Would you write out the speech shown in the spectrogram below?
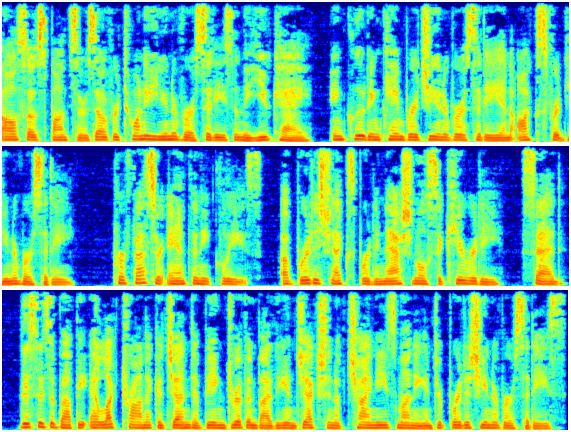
also sponsors over 20 universities in the UK, including Cambridge University and Oxford University. Professor Anthony Glees, a British expert in national security, said, This is about the electronic agenda being driven by the injection of Chinese money into British universities.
